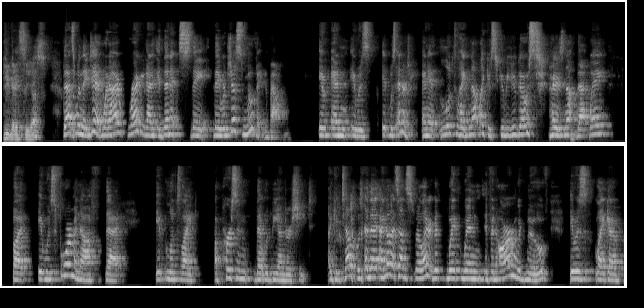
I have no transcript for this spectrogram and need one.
"Do you guys see us?" That's when they did. When I recognized it, then it's they they were just moving about. It, and it was it was energy. And it looked like not like a Scooby-Doo ghost. Right? It's not that way, but it was form enough that it looked like a person that would be under a sheet. I could tell it was, and I know that sounds hilarious, but when when if an arm would move, it was like a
